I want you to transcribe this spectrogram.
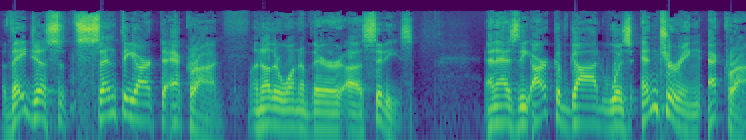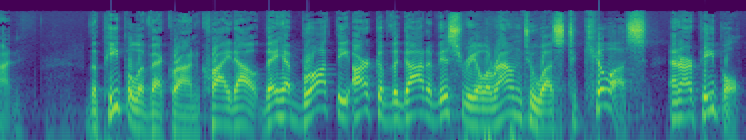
They just sent the ark to Ekron, another one of their uh, cities. And as the ark of God was entering Ekron, the people of Ekron cried out, They have brought the ark of the God of Israel around to us to kill us and our people.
